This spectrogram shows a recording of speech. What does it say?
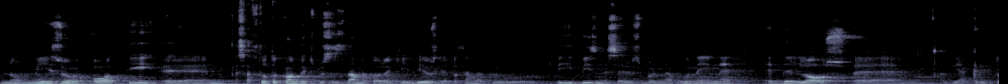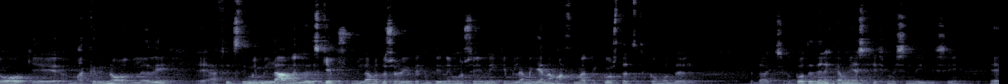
νομίζω ότι ε, σε αυτό το context που συζητάμε τώρα και ιδίως για το θέμα του τι business services μπορεί να βγουν, είναι εντελώς ε, διακριτό και μακρινό. Δηλαδή, ε, αυτή τη στιγμή μιλάμε, δηλαδή σκέψου, μιλάμε τόσο για τεχνητή νοημοσύνη και μιλάμε για ένα μαθηματικό στατιστικό μοντέλο. Εντάξει, οπότε δεν έχει καμία σχέση με συνείδηση. Ε,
